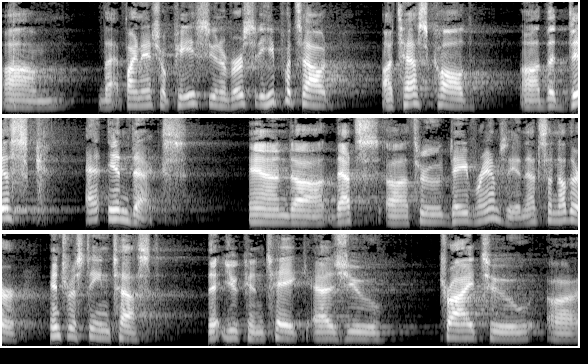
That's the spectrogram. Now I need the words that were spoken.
um, that Financial Peace University, he puts out a test called uh, the DISC Index. And uh, that's uh, through Dave Ramsey. And that's another interesting test that you can take as you try to uh,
